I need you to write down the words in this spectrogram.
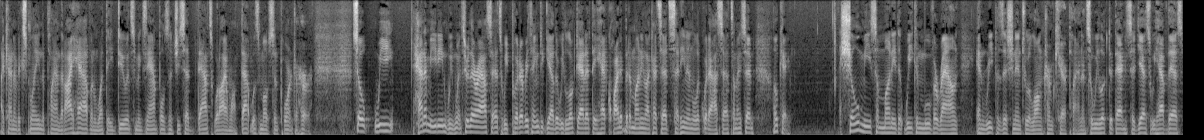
I kind of explained the plan that I have and what they do and some examples. And she said, that's what I want. That was most important to her. So we had a meeting. We went through their assets. We put everything together. We looked at it. They had quite a bit of money, like I said, setting in liquid assets. And I said, okay, show me some money that we can move around and reposition into a long term care plan. And so we looked at that and said, yes, we have this.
